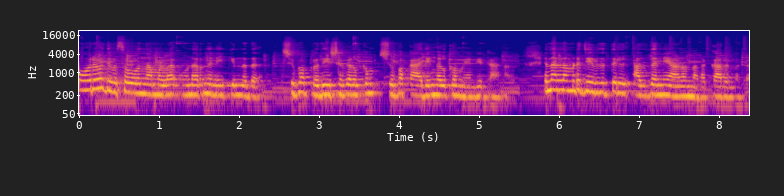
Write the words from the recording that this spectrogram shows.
ഓരോ ദിവസവും നമ്മൾ ഉണർന്നെണീക്കുന്നത് ശുഭപ്രതീക്ഷകൾക്കും ശുഭകാര്യങ്ങൾക്കും വേണ്ടിയിട്ടാണ്. എന്നാൽ നമ്മുടെ ജീവിതത്തിൽ അത് തന്നെയാണോ നടക്കാറുള്ളത്?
